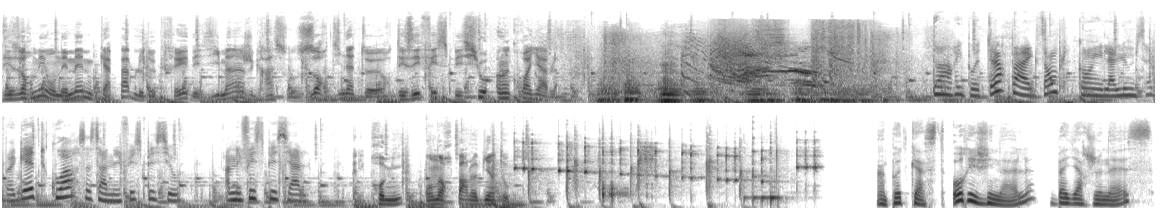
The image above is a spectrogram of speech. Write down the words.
Désormais, on est même capable de créer des images grâce aux ordinateurs, des effets spéciaux incroyables. Dans Harry Potter, par exemple, quand il allume sa baguette, quoi, ça c'est un effet spécial. Un effet spécial. Allez, promis, on en reparle bientôt. Un podcast original, Bayard Jeunesse,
